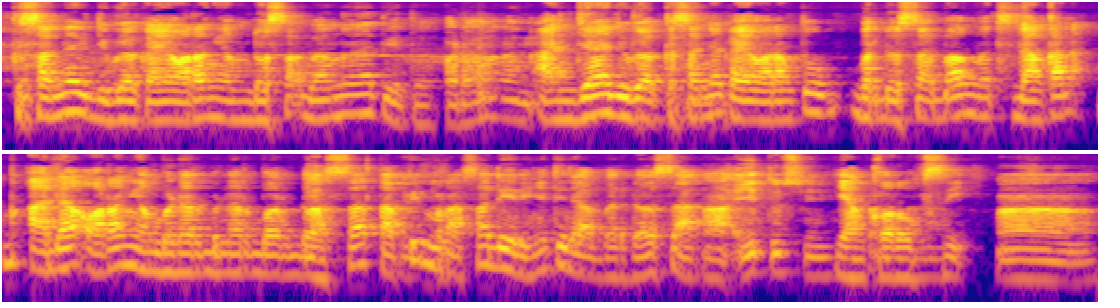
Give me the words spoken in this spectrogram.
kesannya juga kayak orang yang dosa banget gitu padahal kan Anja juga kesannya kayak orang tuh berdosa banget sedangkan ada orang yang benar-benar berdosa tapi itu. merasa dirinya tidak berdosa nah itu sih yang korupsi nah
